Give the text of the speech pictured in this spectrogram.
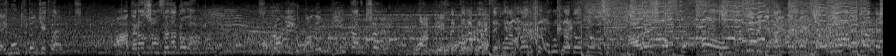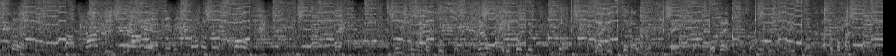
tej mąki będzie chleb. Ma teraz szansę na gola. Obronił, ale piłka w grze. Łapie To naprawdę była bardzo trudna do obrony. Ależ to. O, gdyby nie ta interwencja, byłaby brameczką. Dla takich bramek wymyślono ten sport. Spójrzmy na powtórkę. Strzał, rykoszet i gol. Zadecydował lub szczęścia, bo pewnie zależy z której strony na to popatrzeć.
